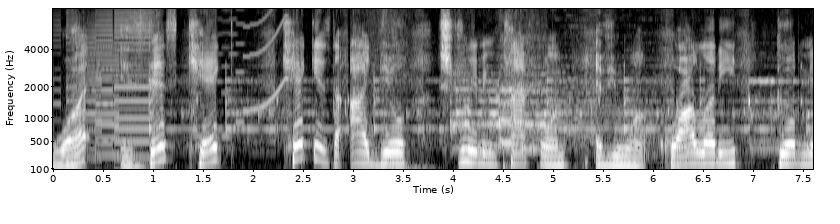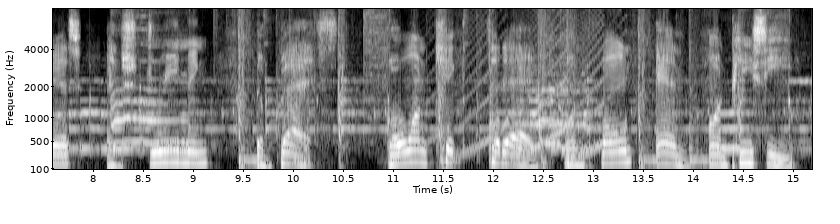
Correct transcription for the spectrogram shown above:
What is this Kick? Kick is the ideal streaming platform if you want quality, goodness, and streaming the best. Go on Kick today on phone and on PC.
